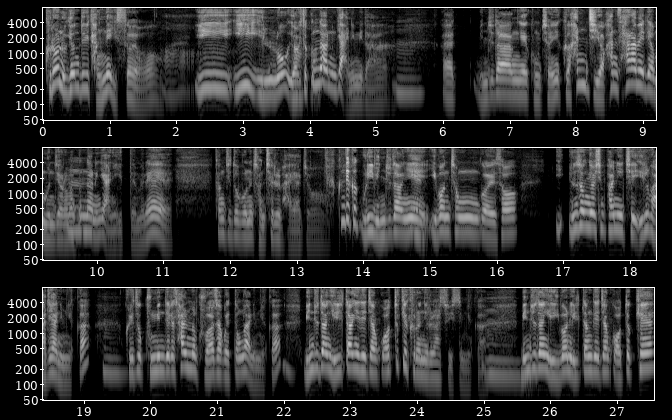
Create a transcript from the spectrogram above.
그런 의견들이 당내 있어요. 아. 이, 이 일로 여기서 끝나는 게 아닙니다. 음. 그러니까 민주당의 공천이 그 한 지역 한 사람에 대한 문제로만 음. 끝나는 게 아니기 때문에 당 지도부는 전체를 봐야죠. 근데 그 우리 민주당이 예. 이번 선거에서 이, 윤석열 심판이 제1 과제 아닙니까? 음. 그래서 국민들의 삶을 구하자고 했던 거 아닙니까? 음. 민주당이 일당이 되지 않고 어떻게 그런 일을 할 수 있습니까? 음. 민주당이 이번에 일당 되지 않고 어떻게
